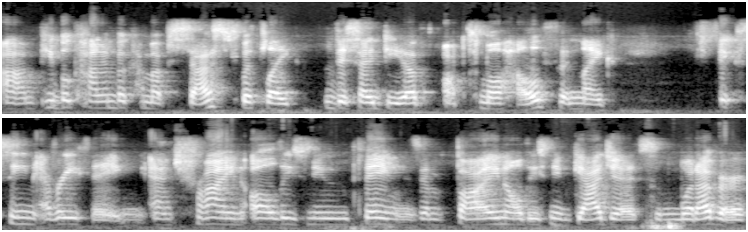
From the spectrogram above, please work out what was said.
Um, people kind of become obsessed with like this idea of optimal health and like fixing everything and trying all these new things and buying all these new gadgets and whatever.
